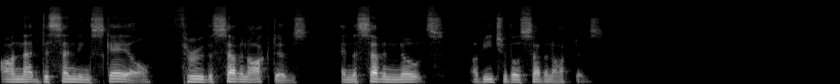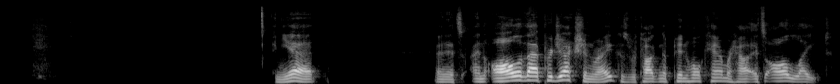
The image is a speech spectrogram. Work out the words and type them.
on that descending scale through the seven octaves and the seven notes of each of those seven octaves. And yet, and it's and all of that projection, right? Because we're talking a pinhole camera, how it's all light.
